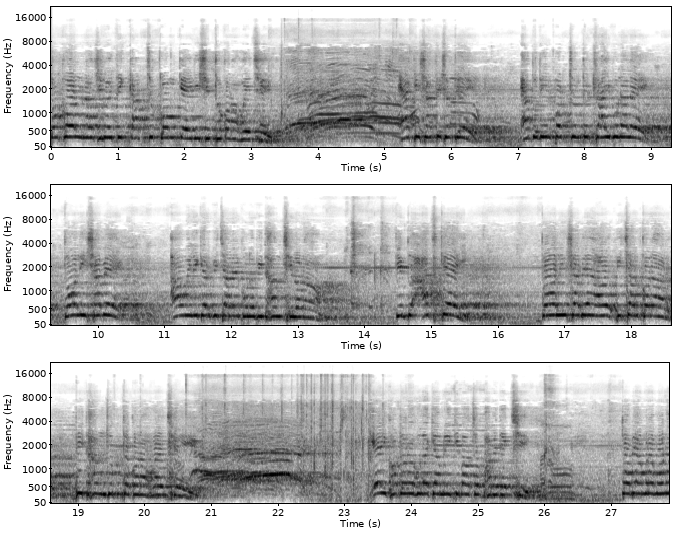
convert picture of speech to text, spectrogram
সকল রাজনৈতিক কার্যক্রমকে নিষিদ্ধ করা হয়েছে। একই সাথে সাথে এতদিন পর্যন্ত ট্রাইব্যুনালে দল হিসাবে আওয়ামী লীগের বিচারের কোনো বিধান ছিল না। কিন্তু আজকেই দল হিসাবে বিচার করার বিধান যুক্ত করা হয়েছে। এই ঘটনাগুলোকে আমরা ইতিবাচক ভাবে দেখছি তবে আমরা মনে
